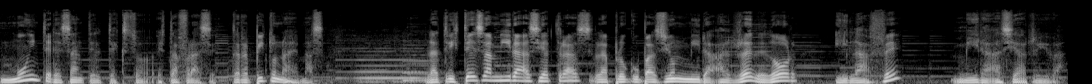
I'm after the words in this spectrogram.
Muy interesante el texto, esta frase. Te repito una vez más. La tristeza mira hacia atrás, la preocupación mira alrededor y la fe mira hacia arriba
